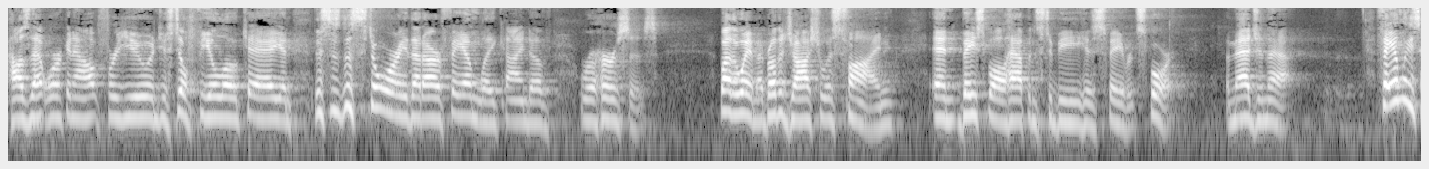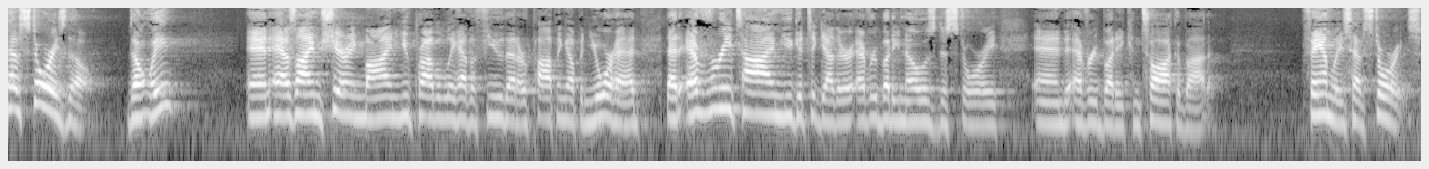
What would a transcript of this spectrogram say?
how's that working out for you? And you still feel okay? And this is the story that our family kind of rehearses. By the way my brother joshua is fine and baseball happens to be his favorite sport. Imagine that. Families have stories, though, don't we? And as I'm sharing mine, you probably have a few that are popping up in your head that every time you get together, everybody knows this story and everybody can talk about it. Families have stories,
